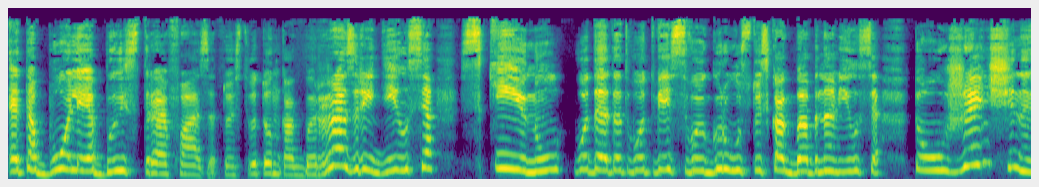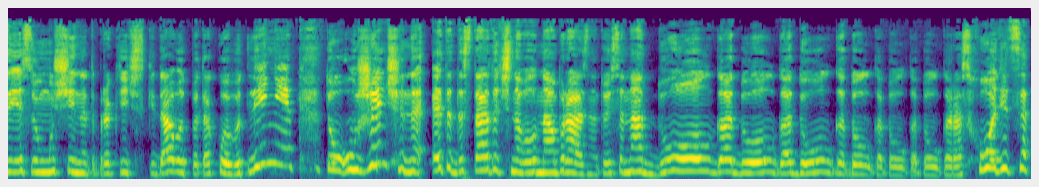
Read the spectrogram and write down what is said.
это более быстрая фаза, то есть вот он как бы разрядился, скинул вот этот вот весь свой груз, то есть как бы обновился, то у женщины, если у мужчины это практически, да, вот по такой вот линии, то у женщины это достаточно волнообразно, то есть она долго, долго, долго, долго, долго долго расходится,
